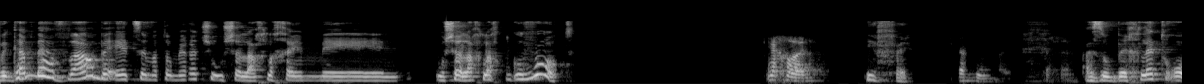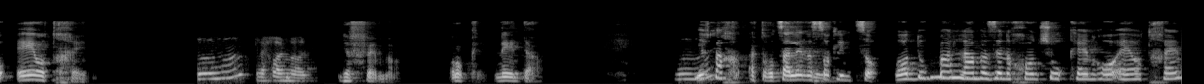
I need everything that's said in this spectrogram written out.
וגם בעבר בעצם את אומרת שהוא שלח לכם, הוא שלח לך תגובות. נכון. יפה. נכון. אז הוא בהחלט רואה אתכם. נכון מאוד. יפה מאוד. אוקיי, נהדר. יש לך, את רוצה לנסות למצוא עוד דוגמה למה זה נכון שהוא כן רואה אתכם?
